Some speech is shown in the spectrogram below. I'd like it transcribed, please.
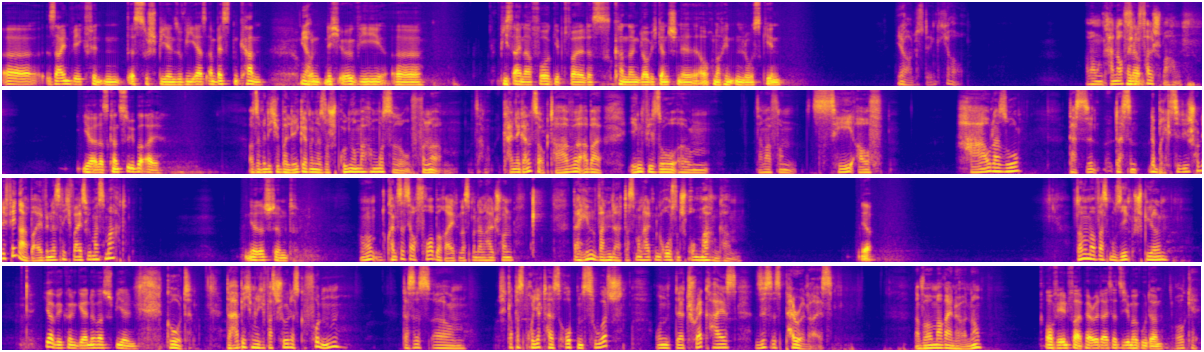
äh, seinen Weg finden, das zu spielen, so wie er es am besten kann Ja, und nicht irgendwie äh, wie es einer vorgibt, weil das kann dann, glaube ich, ganz schnell auch nach hinten losgehen. ja, das denke ich auch. Aber man kann auch viel da- falsch machen. Ja, das kannst du überall. Also wenn ich überlege, wenn er so Sprünge machen muss, also von einer, wir, keine ganze Oktave, aber irgendwie so, ähm, sag mal, von C auf H oder so, das sind, das sind, da brichst du dir schon die Finger bei, wenn du es nicht weißt, wie man es macht. Ja, das stimmt. Ja, du kannst das ja auch vorbereiten, dass man dann halt schon dahin wandert, dass man halt einen großen Sprung machen kann. Ja. Sollen wir mal was Musik spielen? Ja, wir können gerne was spielen. Gut, da habe ich nämlich was Schönes gefunden. Das ist, ähm, ich glaube, das Projekt heißt Open Source und der Track heißt This is Paradise. Dann wollen wir mal reinhören, ne? Auf jeden Fall, Paradise hört sich immer gut an. Okay.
